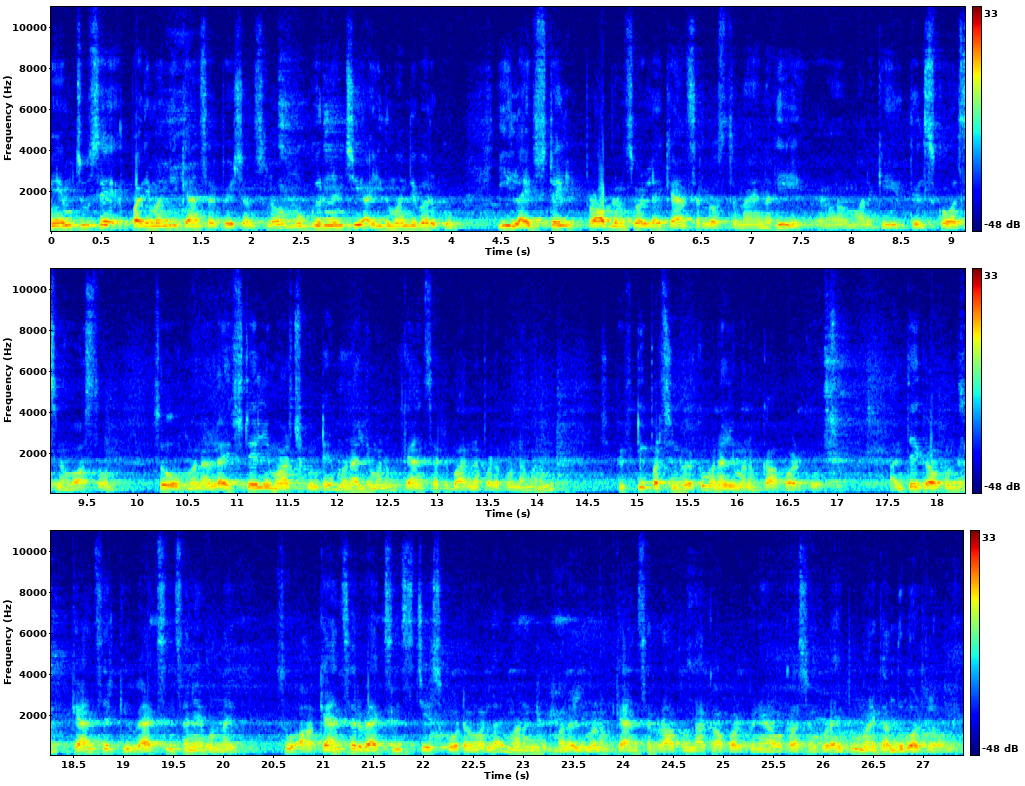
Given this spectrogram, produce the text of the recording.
మేము చూసే పది మంది క్యాన్సర్ పేషెంట్స్లో ముగ్గురు నుంచి ఐదు మంది వరకు ఈ లైఫ్ స్టైల్ ప్రాబ్లమ్స్ వల్లే క్యాన్సర్లు వస్తున్నాయన్నది మనకి తెలుసుకోవాల్సిన వాస్తవం. సో మన లైఫ్ స్టైల్ని మార్చుకుంటే మనల్ని మనం క్యాన్సర్ బారిన పడకుండా మనం ఫిఫ్టీ పర్సెంట్ వరకు మనల్ని మనం కాపాడుకోవచ్చు. అంతేకాకుండా క్యాన్సర్కి వ్యాక్సిన్స్ అనేవి ఉన్నాయి. సో ఆ క్యాన్సర్ వ్యాక్సిన్స్ చేసుకోవటం వల్ల మనం మనల్ని మనం క్యాన్సర్ రాకుండా కాపాడుకునే అవకాశం కూడా ఇప్పుడు మనకి అందుబాటులో ఉన్నాయి.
